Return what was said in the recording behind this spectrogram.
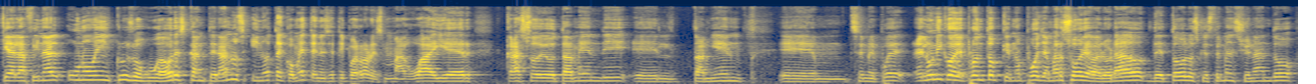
que a la final uno ve incluso jugadores canteranos y no te cometen ese tipo de errores. Maguire, caso de Otamendi, el también Em, se me puede. El único de pronto que no puedo llamar sobrevalorado de todos los que estoy mencionando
